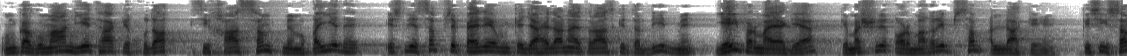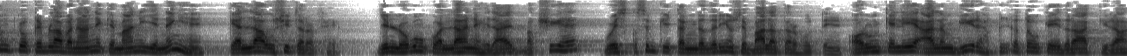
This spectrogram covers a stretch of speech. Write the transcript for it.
ان کا گمان یہ تھا کہ خدا کسی خاص سمت میں مقید ہے۔ اس لیے سب سے پہلے ان کے جاہلانہ اعتراض کی تردید میں یہی فرمایا گیا کہ مشرق اور مغرب سب اللہ کے ہیں۔ کسی سمت کو قبلہ بنانے کے معنی یہ نہیں ہے کہ اللہ اسی طرف ہے۔ جن لوگوں کو اللہ نے ہدایت بخشی ہے، وہ اس قسم کی تنگ نظریوں سے بالا تر ہوتے ہیں اور ان کے لیے عالمگیر حقیقتوں کے ادراک کی راہ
